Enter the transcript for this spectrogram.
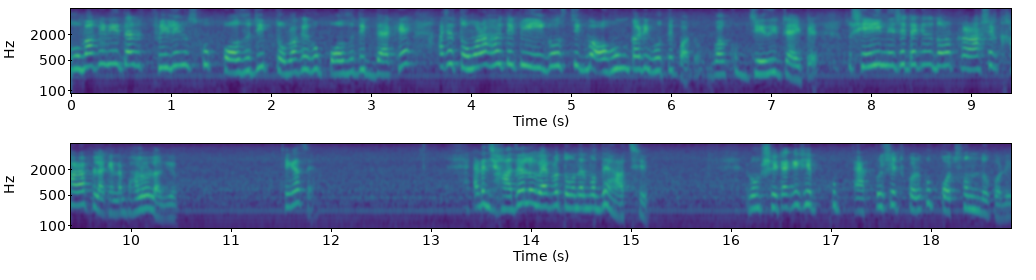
তোমাকে নিয়ে তার ফিলিংস খুব পজিটিভ তোমাকে খুব পজিটিভ দেখে। আচ্ছা তোমরা হয়তো একটু ইগোস্টিক বা অহংকারী হতে পারো, বা খুব জেদি টাইপের তো সেই নেচারটা কিন্তু তোমার ক্রাশের খারাপ লাগে না, ভালো লাগে। ঠিক আছে? একটা ঝাঁঝালো ব্যাপার তোমাদের মধ্যে আছে। এবং সেটাকে সে খুব অ্যাপ্রিসিয়েট করে, খুব পছন্দ করে।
